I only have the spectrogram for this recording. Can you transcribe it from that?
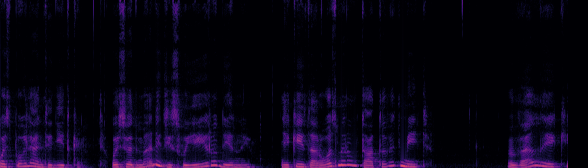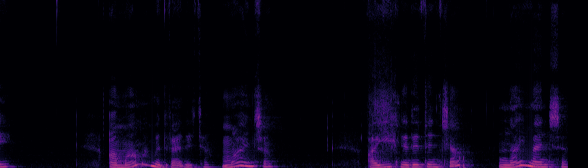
Ось погляньте, дітки, ось ведмедик зі своєю родиною, який за розміром тато ведмідь. Великий. А мама медведиця менша а їхнє дитинча найменше.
